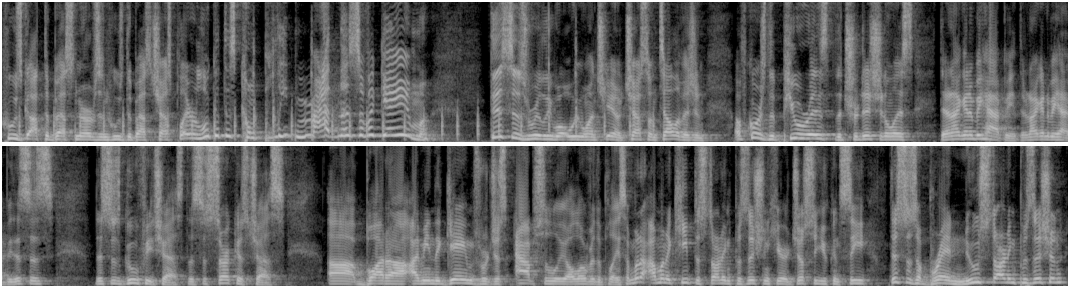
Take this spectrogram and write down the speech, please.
who's got the best nerves and who's the best chess player. Look at this complete madness of a game. This is really what we want, you know, chess on television. Of course, the purists, the traditionalists, they're not going to be happy. They're not going to be happy. This is this is goofy chess. This is circus chess. Uh, but uh, I mean, the games were just absolutely all over the place. I'm gonna I'm gonna keep the starting position here just so you can see. This is a brand new starting position.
